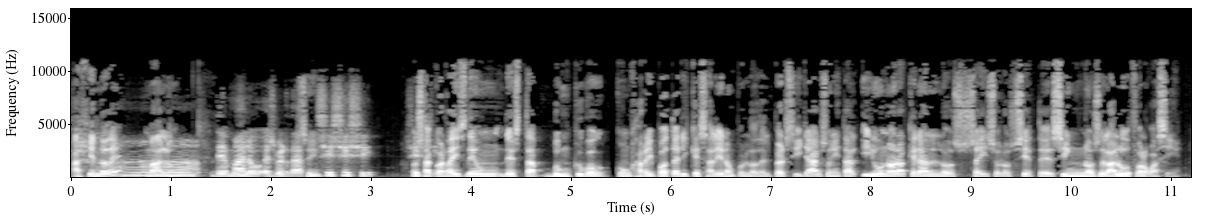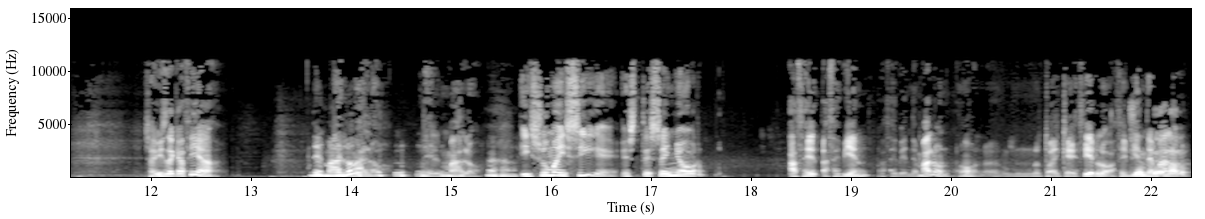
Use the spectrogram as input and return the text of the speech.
Haciendo de malo. Ah, De malo, es verdad. Sí. Sí, sí, sí. Sí, ¿Os sí. acordáis de un de esta boom que hubo con Harry Potter y que salieron pues lo del Percy Jackson y tal? Y una hora que eran los seis o los siete signos de la luz o algo así. ¿Sabéis de qué hacía? ¿De malo? Del malo. Del malo. Ajá. Y suma y sigue. Este señor hace, hace bien, hace bien de malo, ¿no? No hay que decirlo, hace bien Siempre de de malo.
